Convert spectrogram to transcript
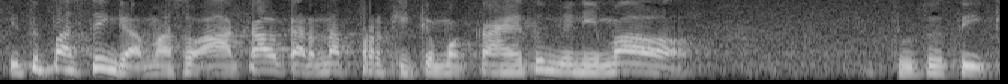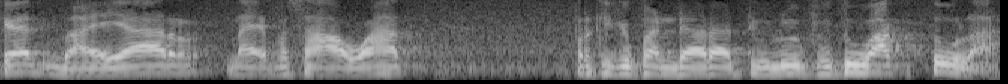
Itu pasti nggak masuk akal karena pergi ke Mekah itu minimal butuh tiket, bayar, naik pesawat, pergi ke bandara dulu, butuh waktu lah.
